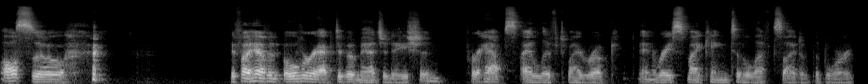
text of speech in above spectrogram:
Also, if I have an overactive imagination, perhaps I lift my rook and race my king to the left side of the board.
